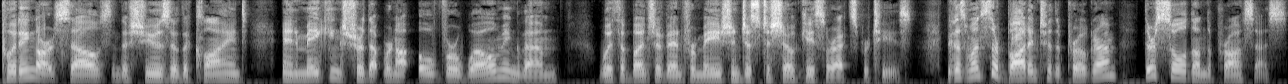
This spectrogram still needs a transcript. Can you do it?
putting ourselves in the shoes of the client and making sure that we're not overwhelming them with a bunch of information just to showcase our expertise. Because once they're bought into the program, they're sold on the process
